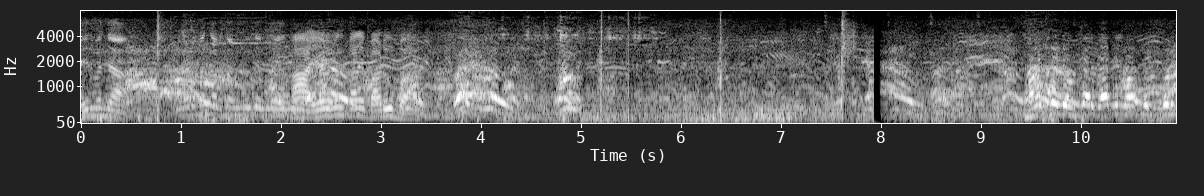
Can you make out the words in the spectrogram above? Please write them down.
ఐదు మంది ఏడు మంది చెప్తాం నువ్వు చెప్పిన ఐదు ఆ, ఏడు మంది కానీ బాడు బా మాట్లాడి ఒకసారి మాట్లాడుకోండి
